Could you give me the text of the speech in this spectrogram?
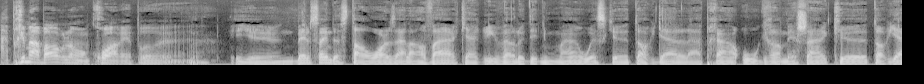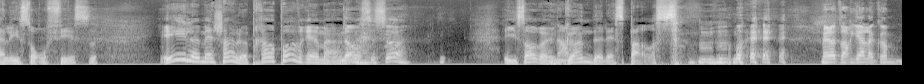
à prime abord là on croirait pas euh, Et il y a une belle scène de Star Wars à l'envers qui arrive vers le dénouement où est-ce que Torgal apprend au grand méchant que Torgal est son fils. Et le méchant le prend pas vraiment. Non, c'est ça. Et il sort un Non. gun de l'espace. Mais là, regardes là, comme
